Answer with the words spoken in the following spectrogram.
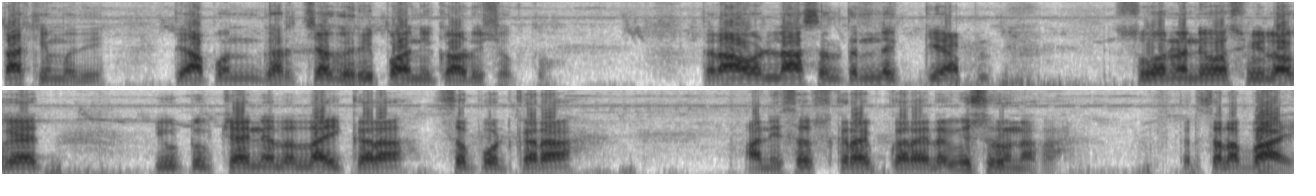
टाकीमध्ये ते आपण घरच्या घरी पाणी काढू शकतो. तर आवडलं असेल तर नक्की आप सुवर्ण निवास विलॉग आहेत. यूट्यूब चॅनलला लाईक करा सपोर्ट करा आणि सबस्क्राईब करायला विसरू नका. तर चला बाय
